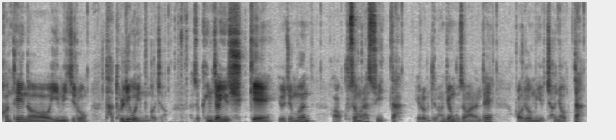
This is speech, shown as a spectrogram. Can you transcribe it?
컨테이너 이미지로 다 돌리고 있는 거죠. 그래서 굉장히 쉽게 요즘은 어, 구성을 할 수 있다. 여러분들이 환경 구성하는데 어려움이 전혀 없다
